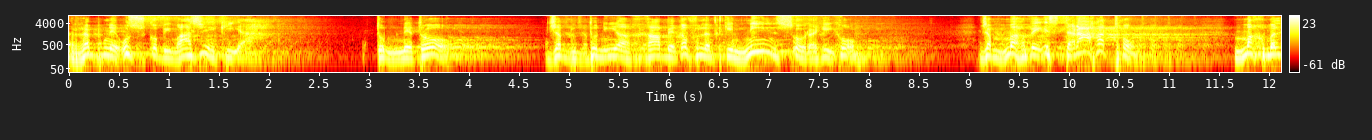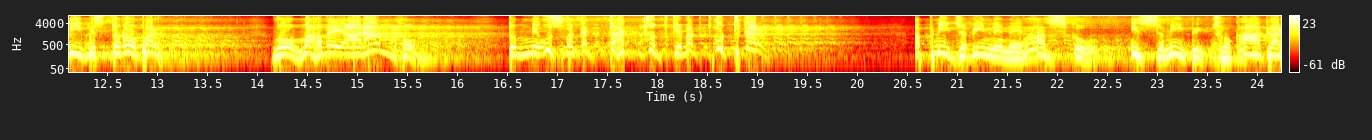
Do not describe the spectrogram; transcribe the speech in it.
رب نے اس کو بھی واضح کیا۔ تم نے تو جب دنیا خواب غفلت کی نیند سو رہی ہو، جب محو استراحت ہو مخملی بستروں پر وہ محو آرام ہو۔ تم نے اس وقت تحجد کے وقت اٹھ کر اپنی جبین نیاز کو اس زمین پہ جھکا کر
